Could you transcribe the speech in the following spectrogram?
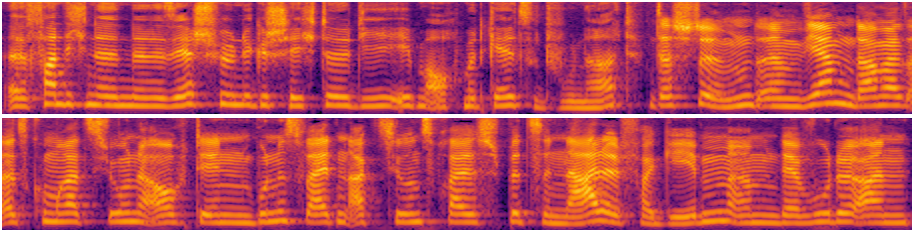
Äh, fand ich eine, eine, sehr schöne Geschichte, die eben auch mit Geld zu tun hat. Das stimmt. Ähm, wir haben damals als Kooperation auch den bundesweiten Aktionspreis Spitze Nadel vergeben. Ähm, der wurde an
